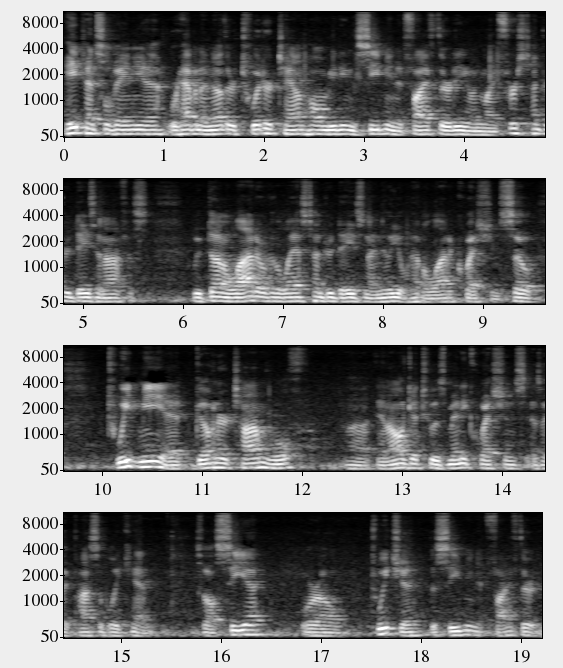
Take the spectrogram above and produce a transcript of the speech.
Hey, Pennsylvania, we're having another Twitter town hall meeting this evening at 5:30 on my first 100 days in office. We've done a lot over the last 100 days, and I know you'll have a lot of questions. So tweet me at Governor Tom Wolf, uh, and I'll get to as many questions as I possibly can. So I'll see you, or I'll tweet you this evening at 5:30.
